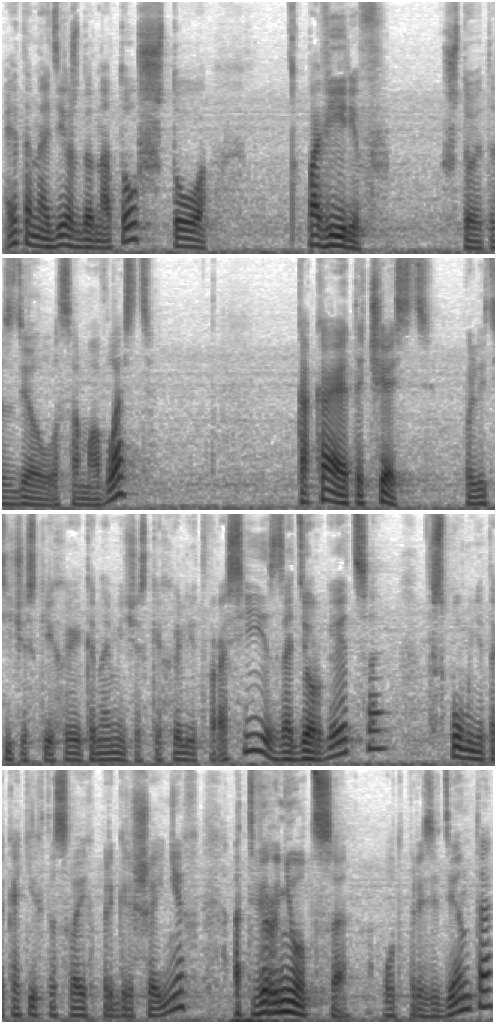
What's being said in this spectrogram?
Это надежда на то, что, поверив, что это сделала сама власть, какая-то часть политических и экономических элит в России задергается вспомнит о каких-то своих прегрешениях, отвернется от президента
